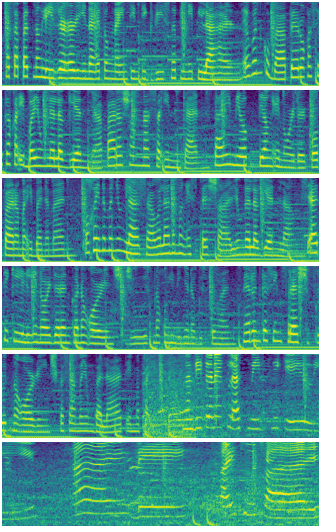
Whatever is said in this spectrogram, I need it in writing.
Katapat ng Laser Arena itong 19 degrees na pinipilahan. Ewan ko ba, pero kasi kakaiba yung lalagyan niya. Para siyang nasa incan. Thai milk tea ang in-order ko para maiba naman. Okay naman yung lasa, wala namang espesyal, yung lalagyan lang. Si Ate Kaylee in-orderan ko ng orange juice na kung hindi niya nagustuhan. Meron kasing fresh fruit na orange kasama yung balat, eh mapait daw. Nandito na yung classmates ni Kaylee. Hi, Day! Hi, Chuchay!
